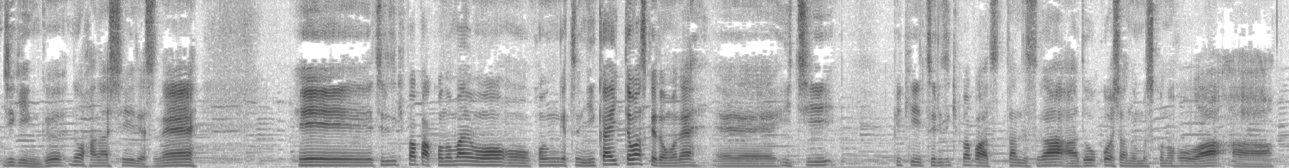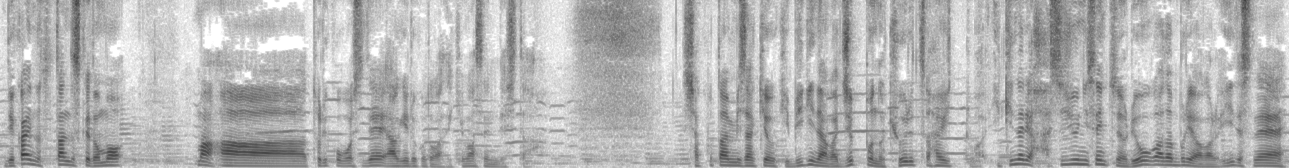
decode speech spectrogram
ジギングの話ですね。えー、釣り好きパパこの前も今月2回行ってますけどもね、えー、1匹釣り好きパパは釣ったんですが同行者の息子の方はあでかいの釣ったんですけどもまああ取りこぼしであげることができませんでした。積丹岬沖ビギナーが10分の強烈ハイトはいきなり8 2センチの両側ブリ上がる。いいですね、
